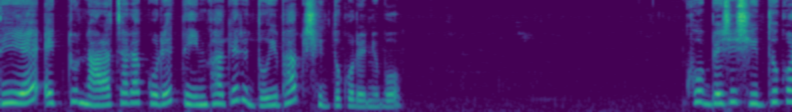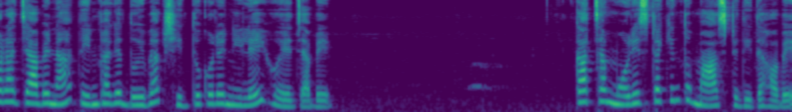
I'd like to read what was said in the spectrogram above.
দিয়ে একটু নাড়াচাড়া করে তিন ভাগের দুই ভাগ সিদ্ধ করে নেব। খুব বেশি সিদ্ধ করা যাবে না, তিন ভাগের দুই ভাগ সিদ্ধ করে নিলেই হয়ে যাবে। কাঁচা মরিচটা কিন্তু মাস্ট দিতে হবে।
